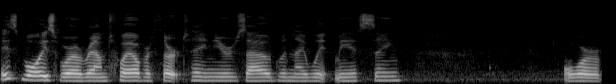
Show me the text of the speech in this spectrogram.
These boys were around 12 or 13 years old when they went missing, or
